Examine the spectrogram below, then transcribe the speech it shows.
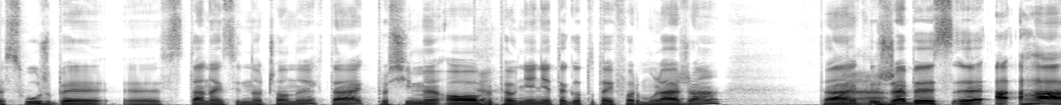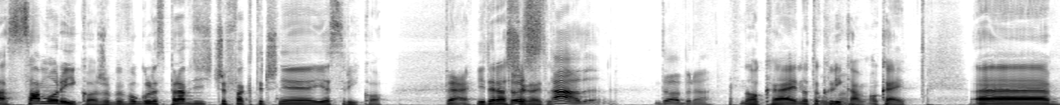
e, służby e, w Stanach Zjednoczonych, tak? Prosimy o tak. wypełnienie tego tutaj formularza, tak? A. Żeby. A, aha, samo Rico, żeby w ogóle sprawdzić, czy faktycznie jest Rico. Tak. I teraz to czekaj. Jest... A, dobra. Okej, okay, no to klikam. Okej. Okay. Uh,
